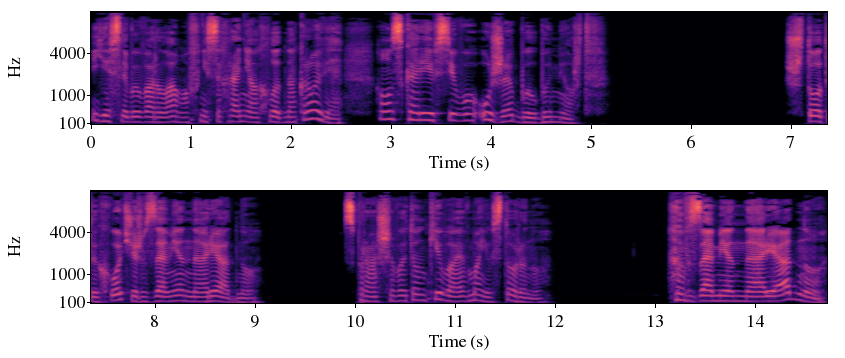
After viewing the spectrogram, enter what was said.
если бы Варламов не сохранял хладнокровие, он, скорее всего, уже был бы мертв. «Что ты хочешь взамен на Ариадну?» – спрашивает он, кивая в мою сторону. «Взамен на Ариадну?»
